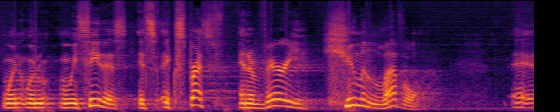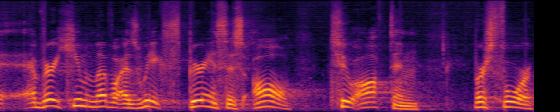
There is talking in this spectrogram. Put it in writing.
when, when, when we see this, it's expressed in a very human level, a very human level as we experience this all too often. Verse 4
